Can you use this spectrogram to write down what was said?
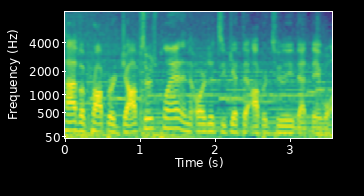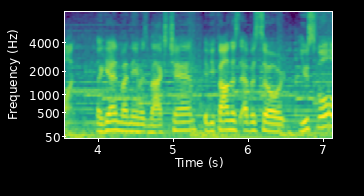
have a proper job search plan plan in order to get the opportunity that they want. Again, my name is Max Chan. If you found this episode useful,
